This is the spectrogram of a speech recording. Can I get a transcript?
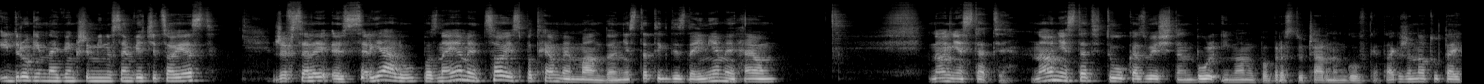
i drugim największym minusem wiecie co jest? Że w serialu poznajemy co jest pod hełmem Mando. Niestety gdy zdejmiemy hełm, no niestety. No niestety tu ukazuje się ten ból i mamy po prostu czarną główkę. Także no tutaj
